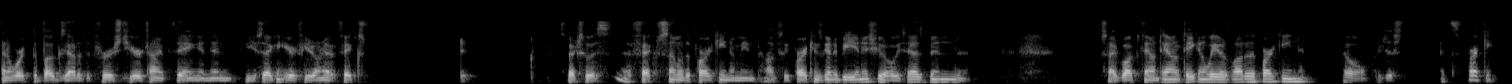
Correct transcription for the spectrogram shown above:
Kind of work the bugs out of the first year type thing, and then your second year, if you don't have it fixed. Especially with affect some of the parking, I mean, obviously parking's gonna be an issue, always has been. Sidewalks downtown have taken away a lot of the parking, and so we just, it's parking.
